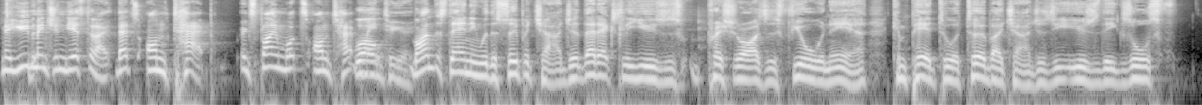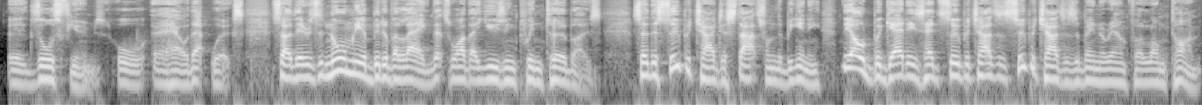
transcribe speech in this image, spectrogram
Now you mentioned yesterday that's on tap. Explain what's on tap Well, mean to you. my understanding with a supercharger that actually uses pressurizes fuel and air compared to a turbocharger. It uses the exhaust exhaust fumes or uh, how that works. So there is normally a bit of a lag. That's why they're using twin turbos. So the supercharger starts from the beginning. The old Bugattis had superchargers. Superchargers have been around for a long time.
